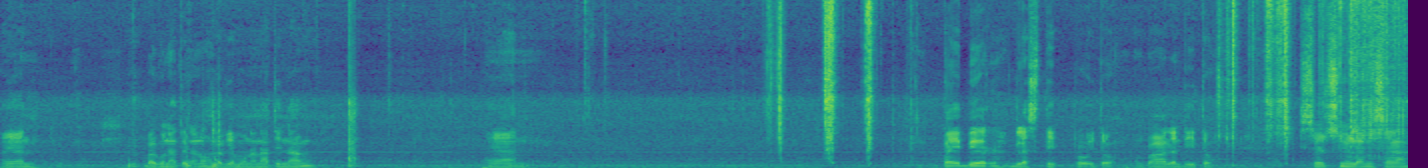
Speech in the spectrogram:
Ayan. Bago natin ano, lagyan muna natin ng Ayan. Fiber glass tape po ito. Ang pangalan dito. Search nyo lang sa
